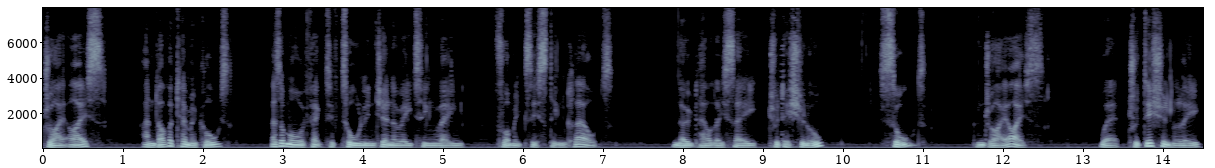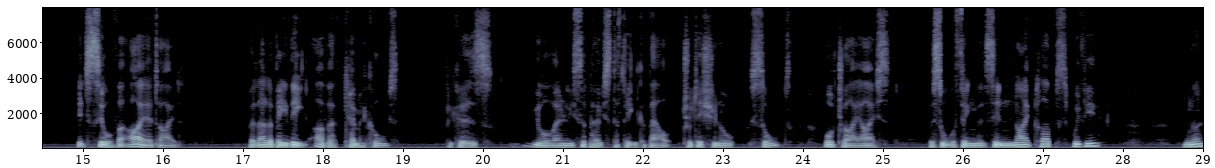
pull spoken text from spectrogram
dry ice, and other chemicals as a more effective tool in generating rain from existing clouds. Note how they say traditional, salt, and dry ice, where traditionally it's silver iodide but that'll be the other chemicals because you're only supposed to think about traditional salt or dry ice, the sort of thing that's in nightclubs with you, you know,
